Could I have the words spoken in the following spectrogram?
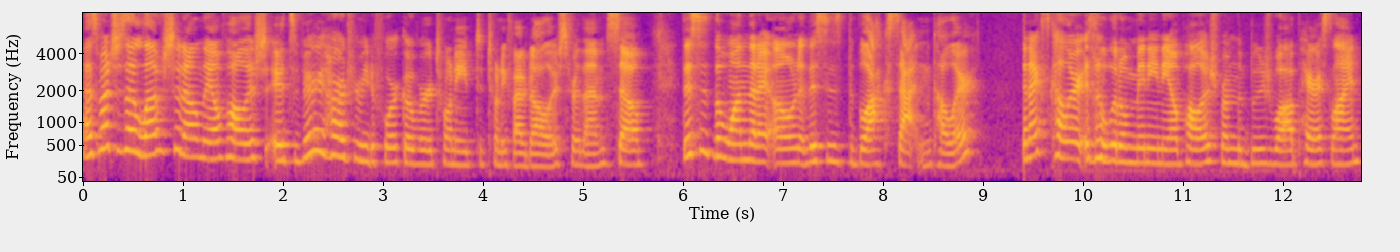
as much as I love Chanel nail polish, it's very hard for me to fork over 20 to $25 for them. So this is the one that I own. This is the black satin color. The next color is a little mini nail polish from the Bourjois Paris line.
